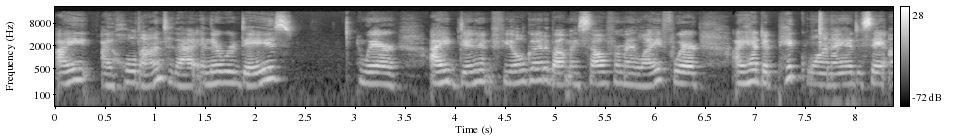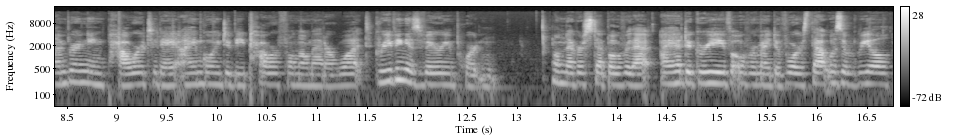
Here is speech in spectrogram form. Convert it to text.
I I hold on to that and there were days where I didn't feel good about myself or my life, where I had to pick one. I had to say, I'm bringing power today. I am going to be powerful no matter what. Grieving is very important. I'll never step over that. I had to grieve over my divorce. That was a real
